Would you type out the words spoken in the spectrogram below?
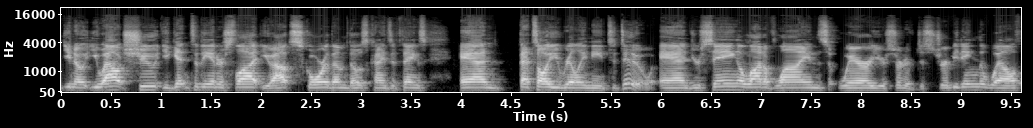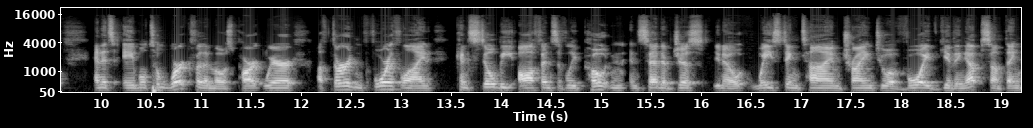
you know you outshoot you get into the inner slot you outscore them those kinds of things and that's all you really need to do. And you're seeing a lot of lines where you're sort of distributing the wealth and it's able to work for the most part, where a third and fourth line can still be offensively potent instead of just, you know, wasting time trying to avoid giving up something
